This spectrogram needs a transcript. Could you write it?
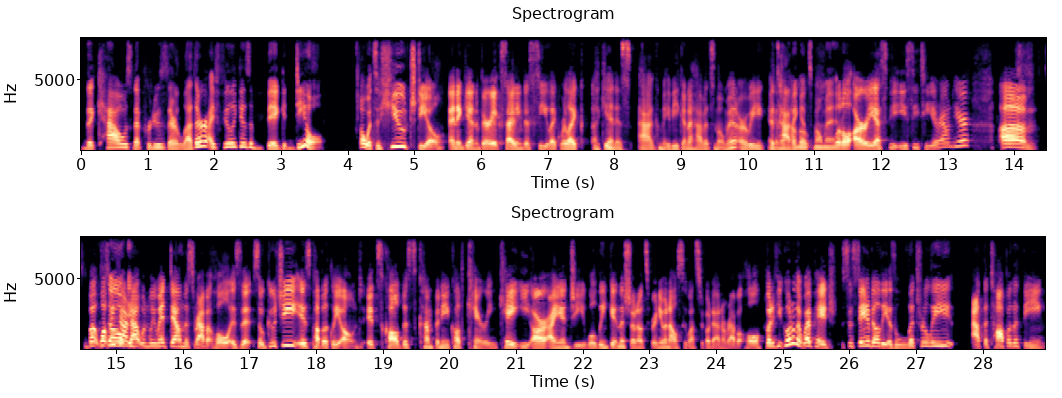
the cows that produce their leather, I feel like is a big deal. Oh, it's a huge deal. And again, very exciting to see. Like, we're like, again, is ag maybe going to have its moment? Are we? It's having its moment. Little R E S P E C T around here. Um, but what So we found it- out when we went down this rabbit hole is that so Gucci is publicly owned. It's called this company called Kering, K E R I N G. We'll link it in the show notes for anyone else who wants to go down a rabbit hole. But if you go to their webpage, sustainability is literally at the top of the thing.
